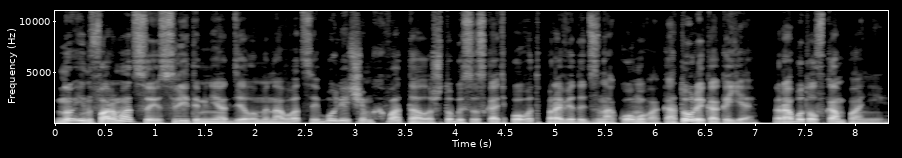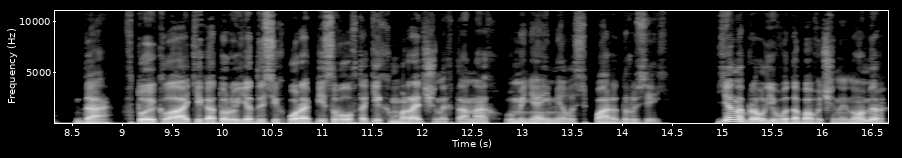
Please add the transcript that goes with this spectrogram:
Но информации, слитой мне отделом инноваций, более чем хватало, чтобы сыскать повод проведать знакомого, который, как и я, работал в компании. Да, в той клоаке, которую я до сих пор описывал в таких мрачных тонах, у меня имелась пара друзей. Я набрал его добавочный номер,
